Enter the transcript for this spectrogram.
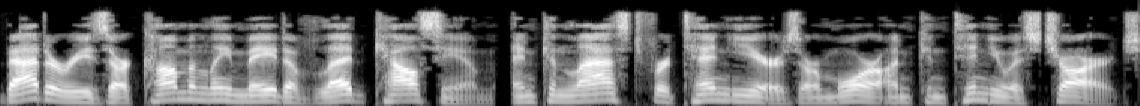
Batteries are commonly made of lead calcium, and can last for 10 years or more on continuous charge.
